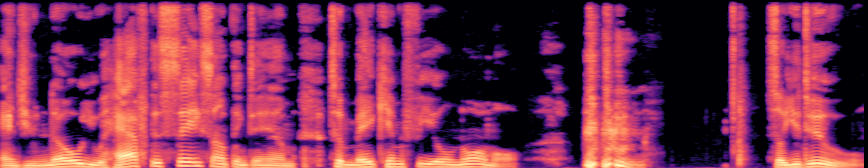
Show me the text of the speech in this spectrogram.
And you know you have to say something to him to make him feel normal. so you do.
